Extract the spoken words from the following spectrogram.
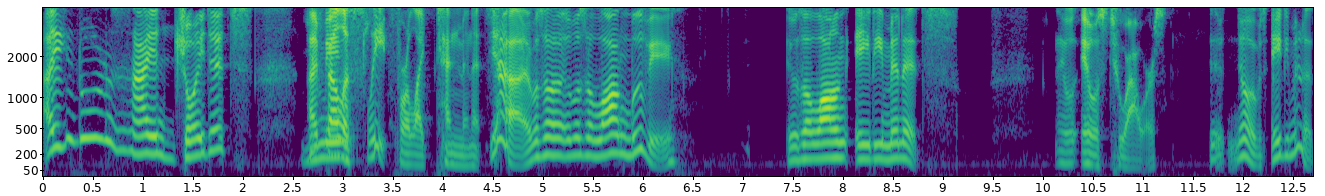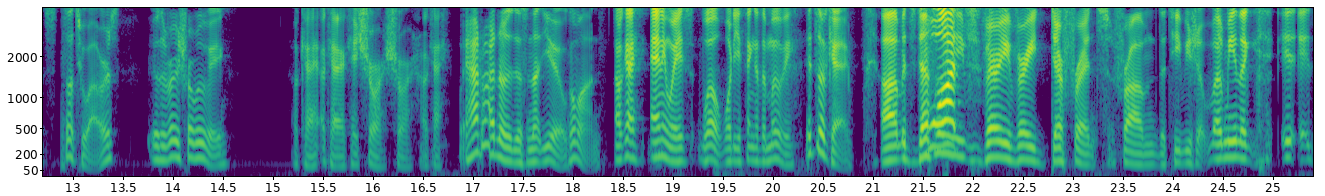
I, I enjoyed it. you I fell mean- asleep for like 10 minutes. Yeah, it was a it was a long movie. It was a long 80 minutes. It, it was two hours. It- no, it was 80 minutes. It's not two hours. It was a very short movie. Okay, okay, okay, sure, sure, okay. Wait, how do I know this? is Not you. Come on. Okay, anyways, Will, what do you think of the movie? It's okay. Um, it's definitely What? very, very different from the TV show. I mean, like, it, it,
